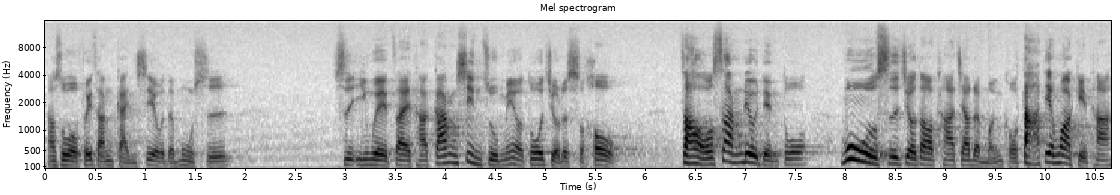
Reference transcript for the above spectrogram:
他说：“我非常感谢我的牧师，是因为在他刚信主没有多久的时候，早上六点多，牧师就到他家的门口打电话给他，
